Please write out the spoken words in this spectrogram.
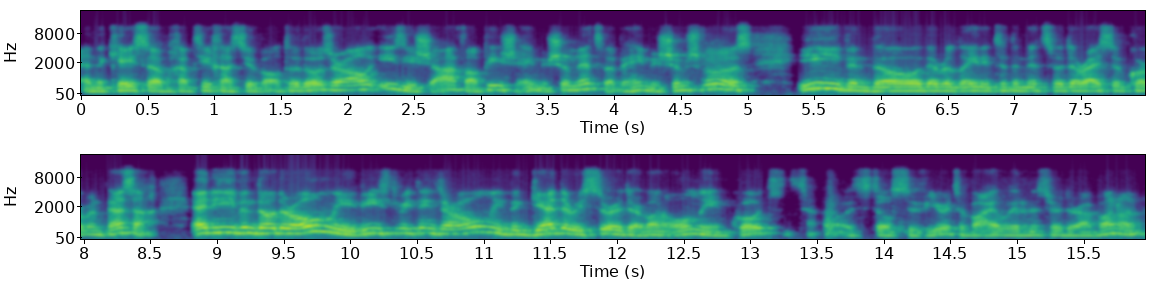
and the case of chatichas yavalta. Those are all easy. Shaf al pishay mishum mitzvah mishum shvus, even though they're related to the mitzvah derais of korban pesach, and even though they're only these three things are only the geder isur derabanan, only in quotes. It's, oh, it's still severe to violate an isur derabanan.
